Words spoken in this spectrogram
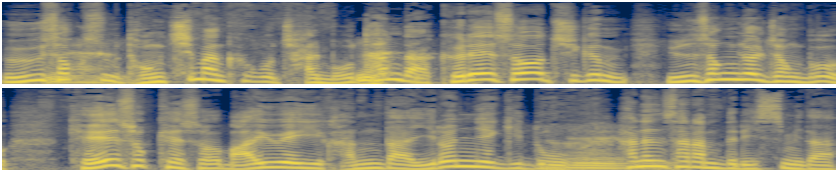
의석수 네. 덩치만 크고 잘 못한다. 네. 그래서 지금 윤석열 정부 계속해서 마이웨이 간다 이런 얘기도 네. 하는 사람들이 있습니다.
